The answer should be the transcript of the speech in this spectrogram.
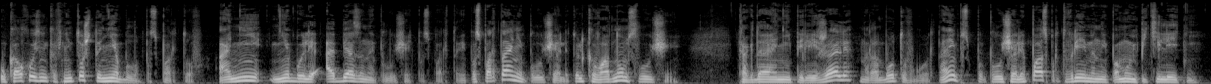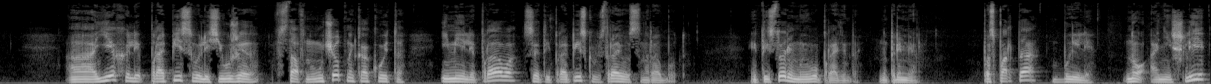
у колхозников не то, что не было паспортов, они не были обязаны получать паспорта. И паспорта они получали только в одном случае – когда они переезжали на работу в город. Они получали паспорт временный, по-моему, пятилетний. А ехали, прописывались и уже встав на учет на какой-то, имели право с этой пропиской устраиваться на работу. Это история моего прадеда, например. Паспорта были, но они шли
